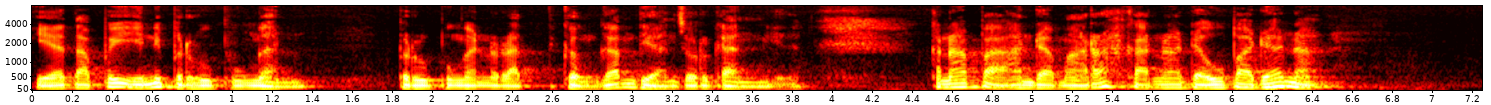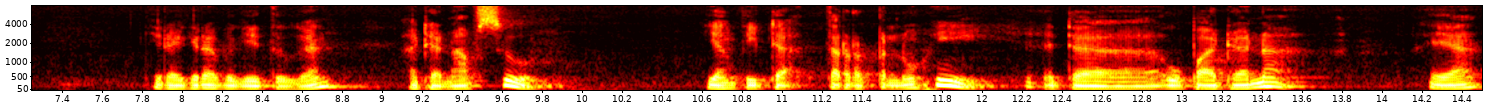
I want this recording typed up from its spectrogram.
ya tapi ini berhubungan berhubungan erat genggam dihancurkan gitu. Kenapa Anda marah? Karena ada upadana. Kira-kira begitu kan? Ada nafsu yang tidak terpenuhi, ada upadana ya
